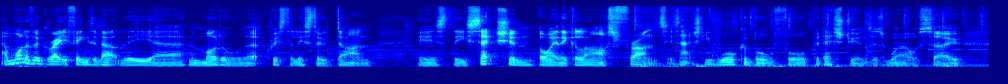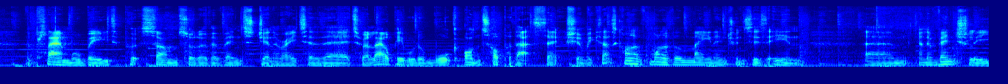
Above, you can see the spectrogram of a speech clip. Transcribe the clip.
And one of the great things about the, uh, the model that Cristolisto done is the section by the glass front is actually walkable for pedestrians as well. So the plan will be to put some sort of events generator there to allow people to walk on top of that section because that's kind of one of the main entrances in. Um, and eventually,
